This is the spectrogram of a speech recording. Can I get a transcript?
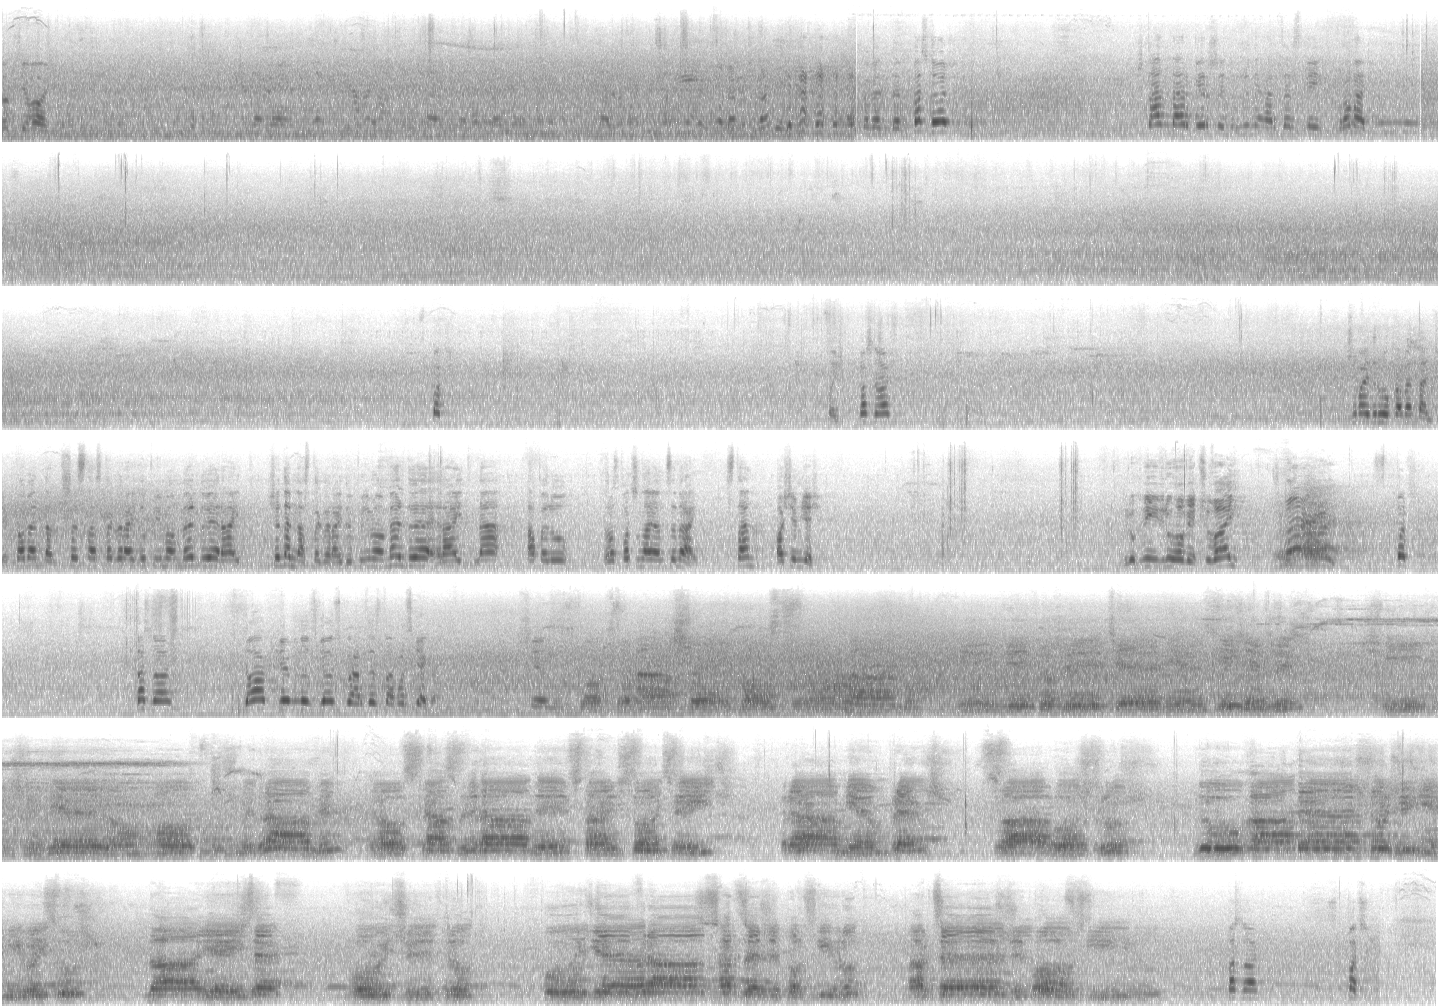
stąd się wozi. Komendę baczność! Sztandar pierwszej drużyny harcerskiej prowadzi. Coś, baczność. Trzymaj drugą komendancie. Komendant 16 rajdu Primo melduje rajd, 17 rajdu Primo melduje rajd na apelu rozpoczynającym rajd. Stan 80. Druhny i druhowie, czuwaj! Spocznij. Baczność. Do hymnu Związku Harcerstwa Polskiego. Wszystko Tylko życie, więc idziem żyć. Świty się wieją, otwórzmy bramy. Rozkaz wydany, wstań słońce idź. Ramię pręć, słabość rusz. Ducha też ojczyźnie miłej służ. Daj jej zew, ojczy trud. Pójdzie wraz harcerzy polskich ród. Harcerzy polskich ród. Baczność. Spocznij.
